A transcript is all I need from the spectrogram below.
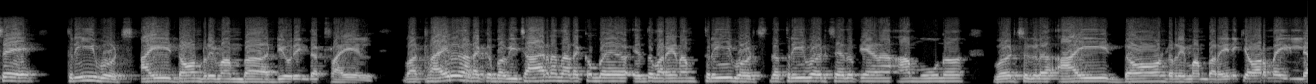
say three words I don't remember during the trial trial നടക്കുമ്പോ വിചാരണ നടക്കുമ്പോ എന്ത് പറയണം? Three words the three words ഏതൊക്കെയാണ്? ആ മൂന്ന് വേർഡ്സുകൾ ഐ ഡോണ്ട് റിമെമ്പർ എനിക്ക് ഓർമ്മയില്ല.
